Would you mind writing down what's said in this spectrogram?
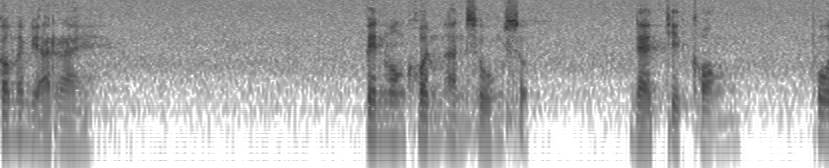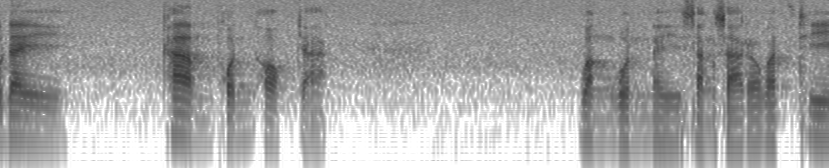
ก็ไม่มีอะไร เป็นมงคลอันสูงสุด แด่จิตของผู้ได้ข้ามพ้นออกจาก วังวนในสังสารวัฏที่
